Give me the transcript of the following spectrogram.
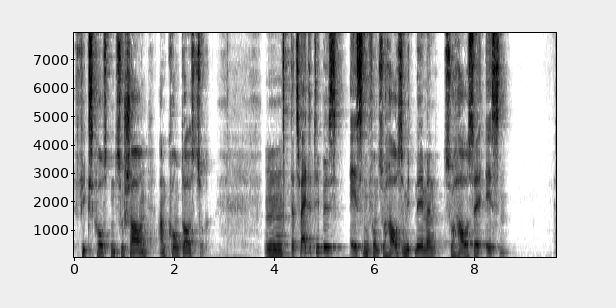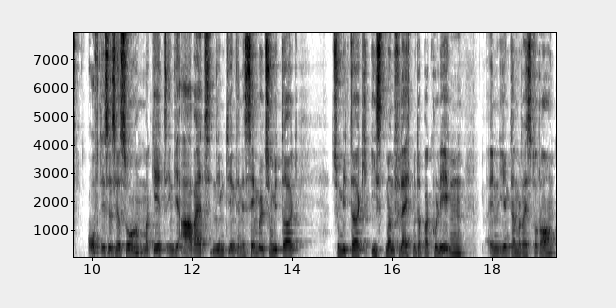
Fixkosten zu schauen am Kontoauszug. Mm, der zweite Tipp ist, Essen von zu Hause mitnehmen, zu Hause essen. Oft ist es ja so, man geht in die Arbeit, nimmt irgendeine Semmel zum Mittag, zu Mittag isst man vielleicht mit ein paar Kollegen in irgendeinem Restaurant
